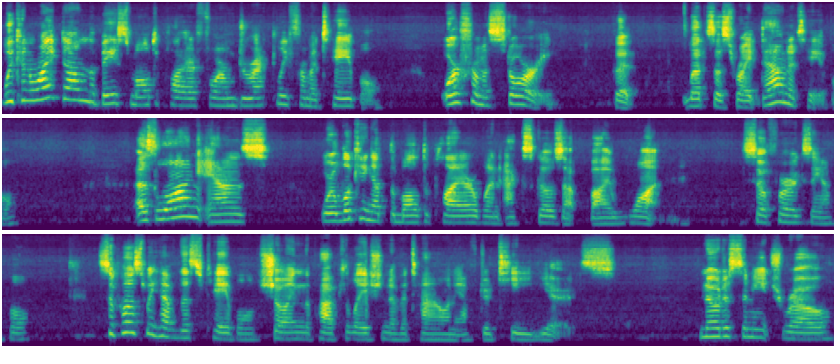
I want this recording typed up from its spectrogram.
We can write down the base multiplier form directly from a table or from a story that lets us write down a table as long as we're looking at the multiplier when x goes up by 1. So for example, suppose we have this table showing the population of a town after t years. Notice in each row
